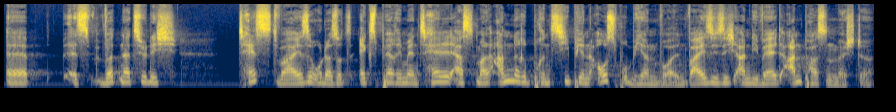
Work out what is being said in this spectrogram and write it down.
äh, es wird natürlich testweise oder so experimentell erstmal andere Prinzipien ausprobieren wollen, weil sie sich an die Welt anpassen möchte.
